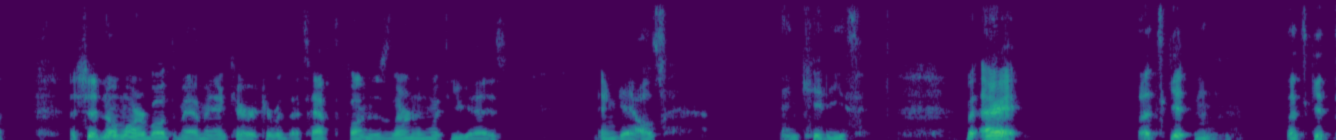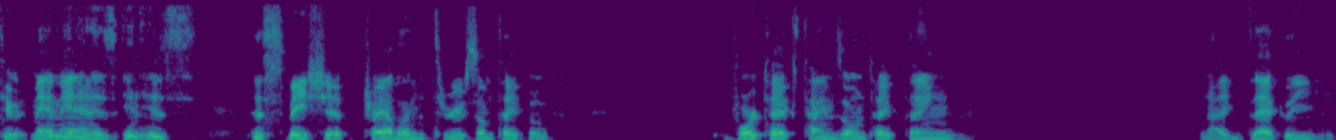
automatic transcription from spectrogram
I should know more about the Madman character, but that's half the fun is learning with you guys and gals and kitties. But all right, let's get let's get to it. Madman is in his this spaceship traveling through some type of vortex time zone type thing. Not exactly.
